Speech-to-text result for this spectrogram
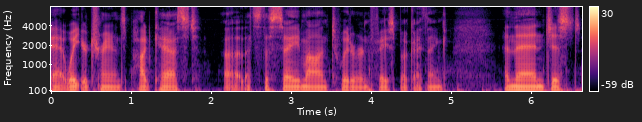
at Wait Your Trans Podcast. Uh, that's the same on Twitter and Facebook, I think. And then just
